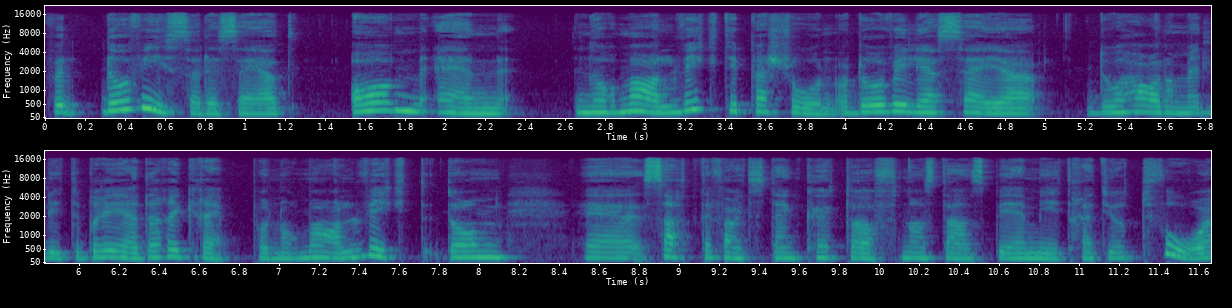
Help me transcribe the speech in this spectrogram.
för då visade det sig att om en normalviktig person, och då vill jag säga, då har de ett lite bredare grepp på normalvikt. De eh, satte faktiskt en cut-off någonstans BMI 32.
